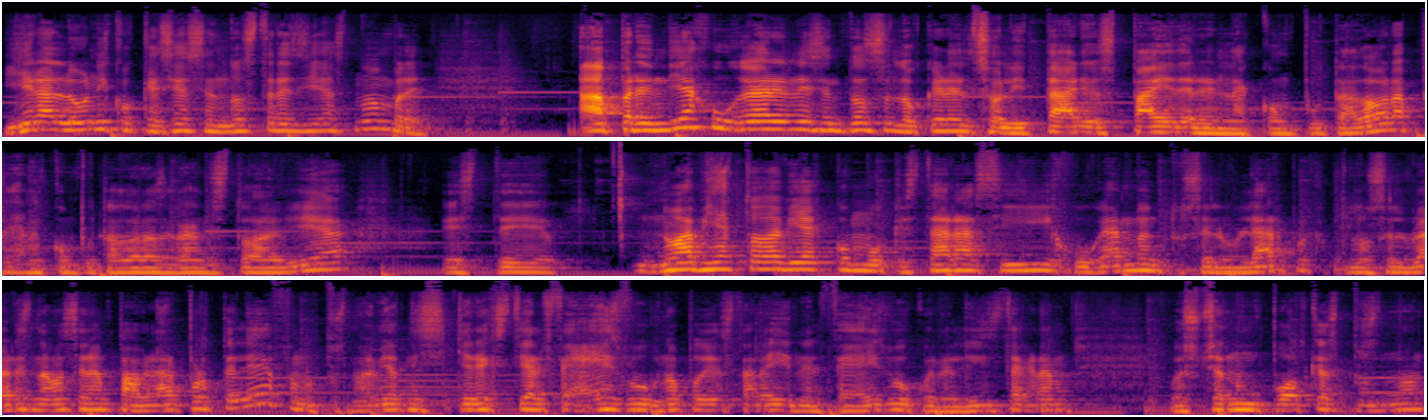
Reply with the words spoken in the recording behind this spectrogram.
y era lo único que hacías en 2, 3 días, no hombre. Aprendí a jugar en ese entonces lo que era el solitario Spider en la computadora, pues eran computadoras grandes todavía. Este, no había todavía como que estar así jugando en tu celular, porque los celulares nada más eran para hablar por teléfono, pues no había ni siquiera existía el Facebook, no podías estar ahí en el Facebook o en el Instagram o escuchando un podcast, pues no,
